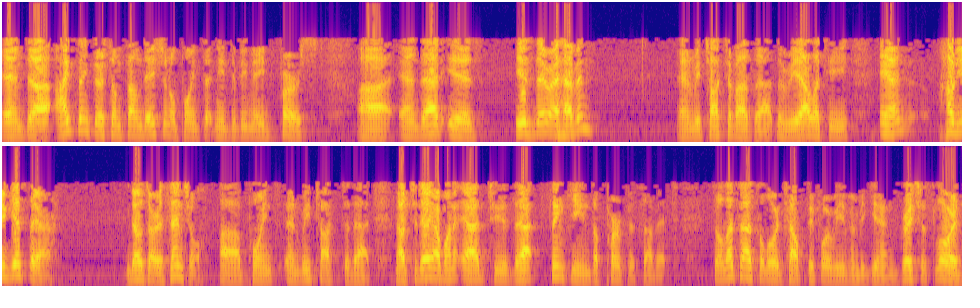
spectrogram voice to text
And uh, I think there's some foundational points that need to be made first. Uh, and that is, is there a heaven? And we talked about that, the reality, and how do you get there? Those are essential uh, points, and we talked to that. Now, today I want to add to that thinking the purpose of it. So let's ask the Lord's help before we even begin. Gracious Lord,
